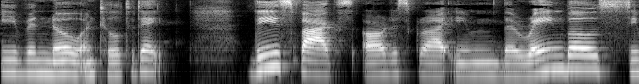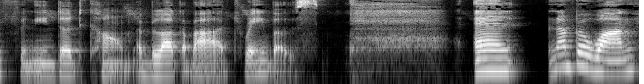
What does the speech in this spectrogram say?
even know until today. These facts are described in the rainbowsymphony.com, a blog about rainbows. And number one,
